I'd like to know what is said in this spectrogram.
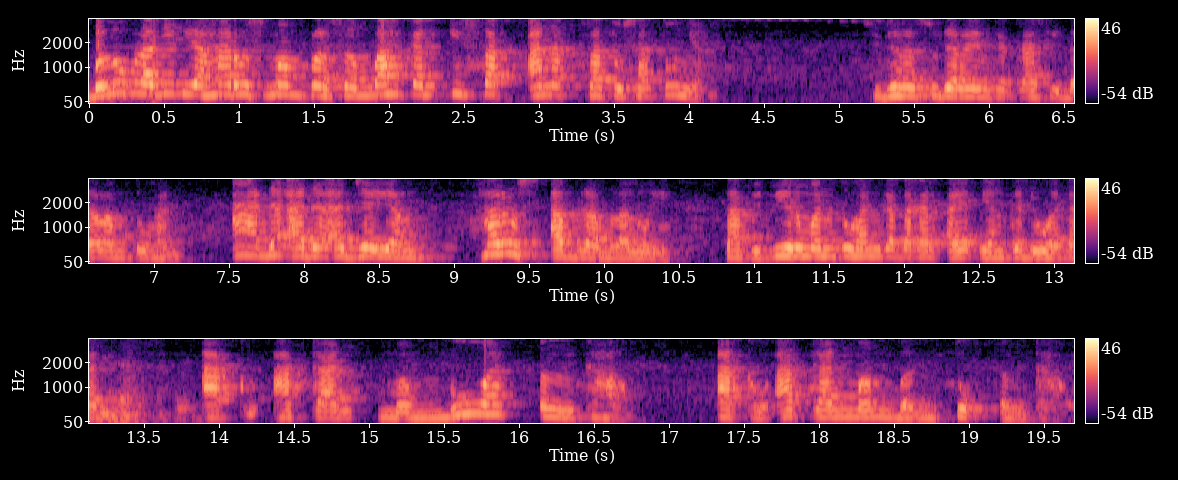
Belum lagi dia harus mempersembahkan Ishak anak satu-satunya. Saudara-saudara yang kekasih dalam Tuhan, ada-ada aja yang harus Abraham lalui. Tapi firman Tuhan katakan ayat yang kedua tadi, aku akan membuat engkau, aku akan membentuk engkau.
